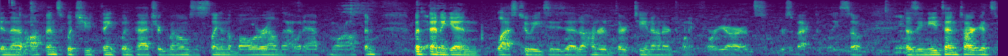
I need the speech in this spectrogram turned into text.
in that offense. Which you'd think when Patrick Mahomes is slinging the ball around, that would happen more often. But then again, last two weeks he's had 113, 124 yards respectively. So does he need ten targets?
